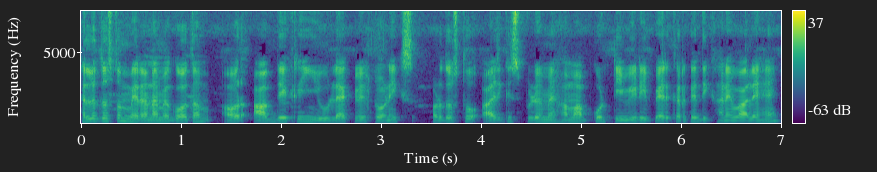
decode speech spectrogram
हेलो दोस्तों, मेरा नाम है गौतम और आप देख रहे हैं यू लैक इलेक्ट्रॉनिक्स। और दोस्तों, आज की इस वीडियो में हम आपको टीवी रिपेयर करके दिखाने वाले हैं।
